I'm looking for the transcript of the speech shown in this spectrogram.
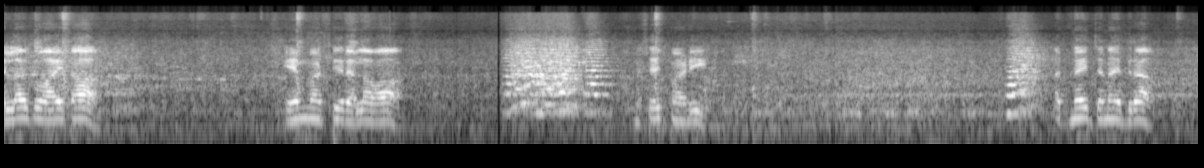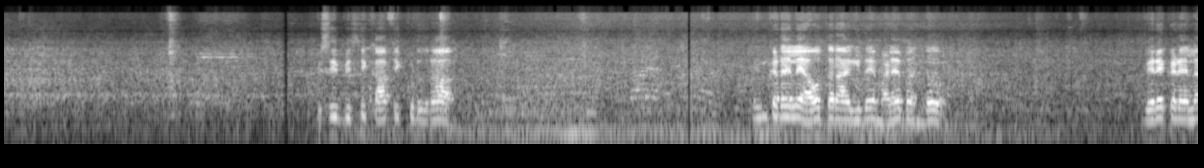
ಎಲ್ಲರಿಗೂ ಆಯ್ತಾ? ಏನು ಮಾಡ್ತೀರೆಲ್ಲವಾ ಮೆಸೇಜ್ ಮಾಡಿ. ಹದಿನೈದು ಜನ ಇದ್ರಾ ಬಿಸಿ ಬಿಸಿ ಕಾಫಿ ಕುಡಿದ್ರಾ? ನಿಮ್ಮ ಕಡೆ ಎಲ್ಲ ಯಾವ ಥರ ಆಗಿದೆ? ಮಳೆ ಬಂದು? ಬೇರೆ ಕಡೆ ಎಲ್ಲ,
